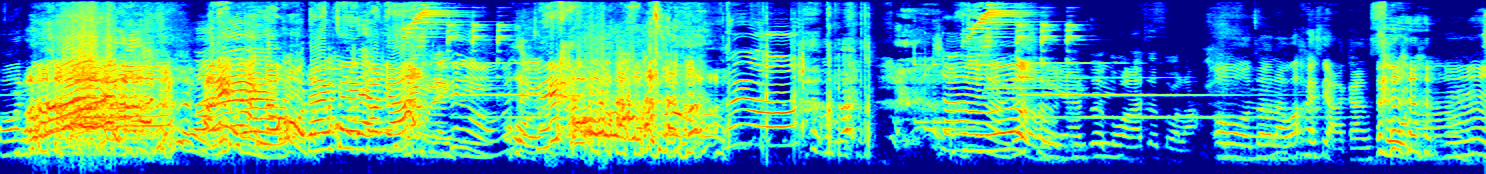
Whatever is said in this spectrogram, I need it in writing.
ออนอันนี้เป็นเราหูแดงจริงตอนเนี้ยจริงเหรอโอ้โหใช่ ตัวละโอ้เจอแล้วว่าใครเสียอาการสุดอืม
